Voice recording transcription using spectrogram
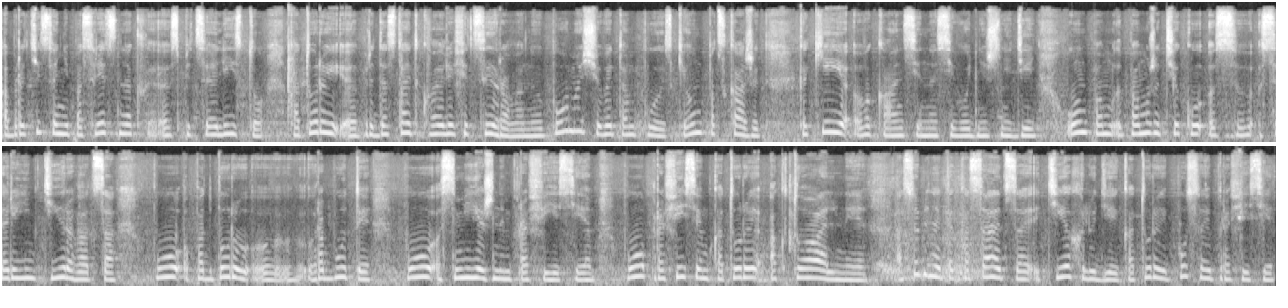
обратиться непосредственно к э, специалисту, который э, предоставит квалифицированную помощь в этом поиске. Он подскажет, какие вакансии на сегодняшний день. Он пом- поможет человеку с- сориентироваться по подбору э, работы по смежным профессиям, по профессиям, которые актуальные. Особенно это касается тех людей, которые по своей профессии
